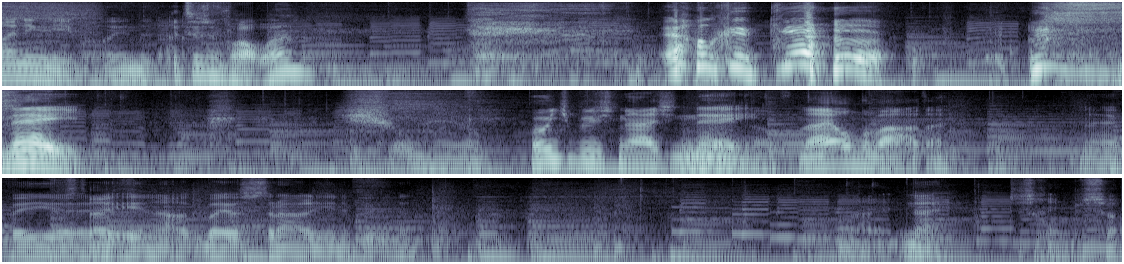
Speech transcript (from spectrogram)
Finding Nemo, inderdaad. Het is een vrouw, hè? Elke keer! Nee. Jongen, joh. Woont je personage in Nee. Nederland? Nee, onder water. Nee, bij, eh, in, bij Australië in de buurt, hè? Nee, Nee. het is geen persoon.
